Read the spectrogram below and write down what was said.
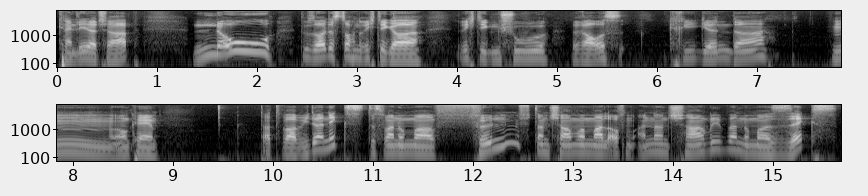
kein Lederchar habe. No! Du solltest doch einen richtiger, richtigen Schuh rauskriegen da. Hm, okay. Das war wieder nix. Das war Nummer 5. Dann schauen wir mal auf den anderen Char rüber. Nummer 6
